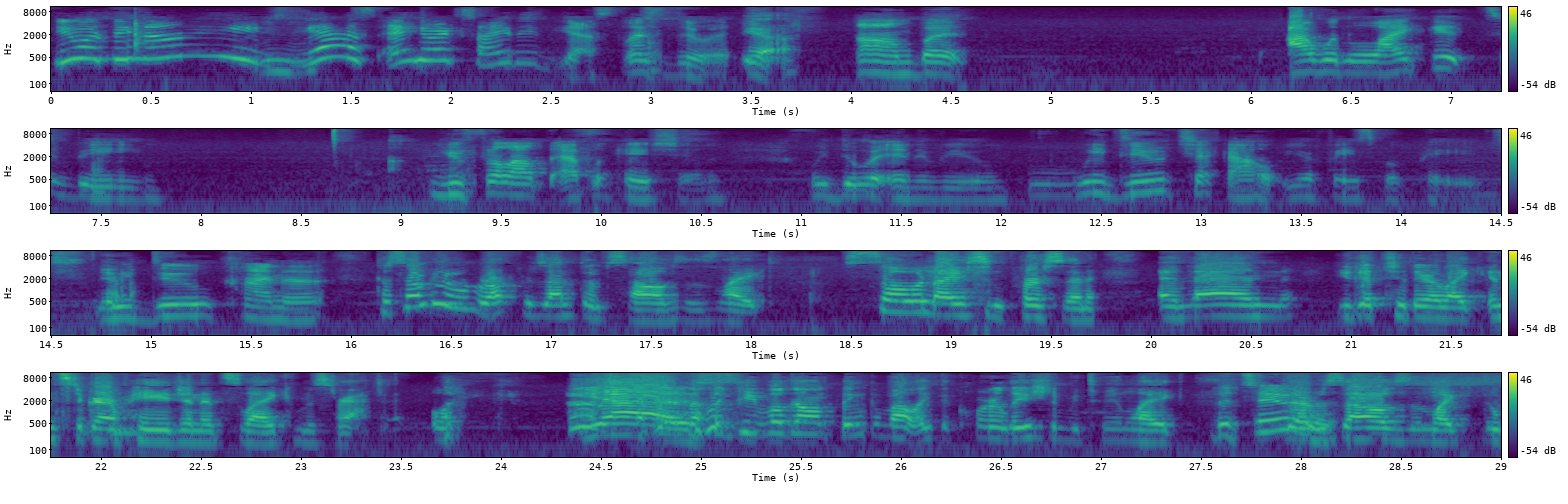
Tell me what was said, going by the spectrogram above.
you would be nice Mhm. yes and you're excited yes let's do it Yeah. um but I would like it to be you fill out the application we do an interview we do check out your Facebook page Yeah. we do kind of Because some people represent themselves as like so nice in person, and then you get to their like Instagram page and it's like Miss Ratchet. Yes. like people don't think about like the correlation between like the two themselves and like the,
